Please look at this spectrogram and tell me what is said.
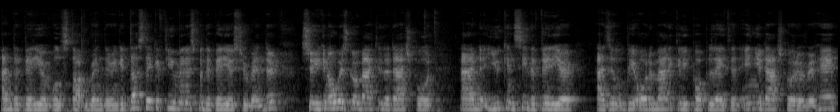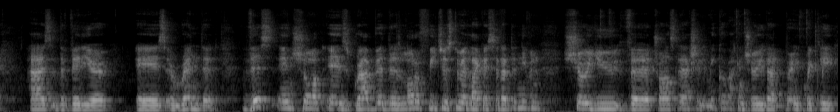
and the video will start rendering. It does take a few minutes for the videos to render, so you can always go back to the dashboard and you can see the video as it will be automatically populated in your dashboard over here as the video is rendered. This in short is GrabVid. There's a lot of features to it. Like I said, I didn't even show you the translate. Actually, let me go back and show you that very quickly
